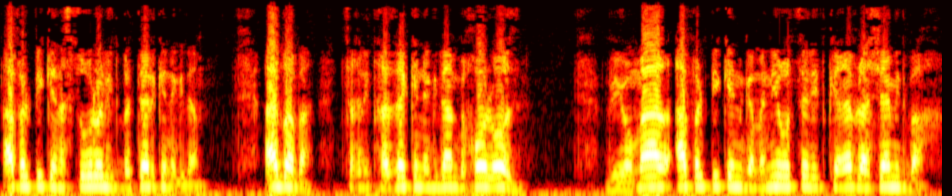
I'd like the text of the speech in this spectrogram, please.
אף על פי כן אסור לו להתבטל כנגדם. אדרבה, צריך להתחזק כנגדם בכל עוז. ויאמר, אף על פי כן גם אני רוצה להתקרב להשם מטבח.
